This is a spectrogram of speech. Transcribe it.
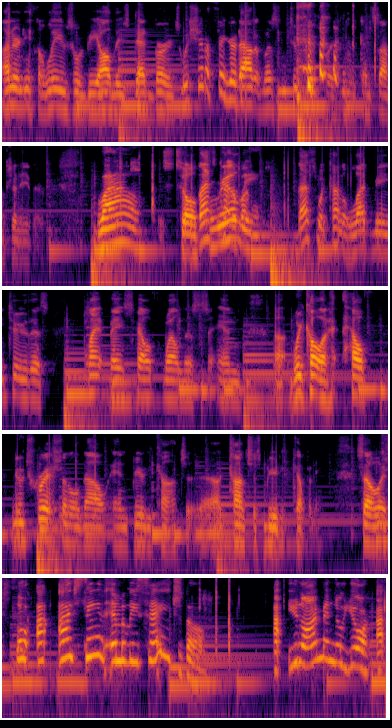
underneath the leaves would be all these dead birds. We should have figured out it wasn't too good for human consumption either. Wow. So that's really kind of a, that's what kind of led me to this plant-based health wellness and uh, we call it health nutritional now and beauty conscious uh, conscious beauty company so it's so I, i've seen emily saige though I, you know i'm in new york I,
